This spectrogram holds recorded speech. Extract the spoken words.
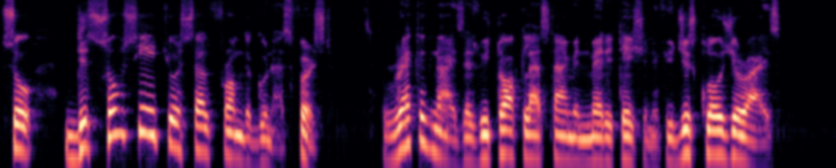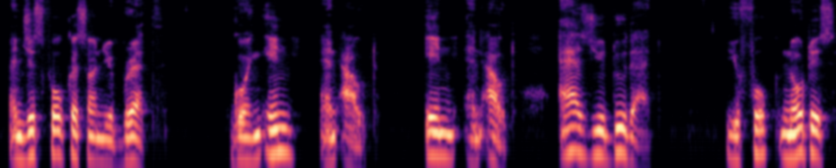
So, dissociate yourself from the gunas first. Recognize, as we talked last time in meditation, if you just close your eyes and just focus on your breath going in and out, in and out. As you do that, you folk notice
